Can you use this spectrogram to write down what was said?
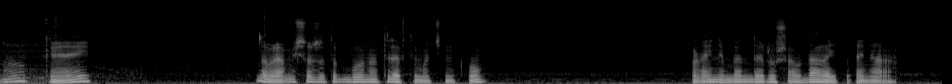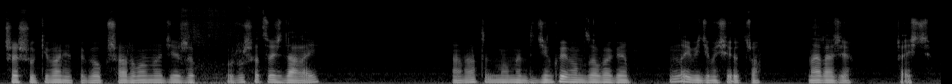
Okej. Dobra, myślę, że to było na tyle w tym odcinku. W Kolejnym będę ruszał dalej tutaj na przeszukiwanie tego obszaru. Mam nadzieję, że poruszę coś dalej. A na ten moment dziękuję Wam za uwagę. No i widzimy się jutro. Na razie. Cześć.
